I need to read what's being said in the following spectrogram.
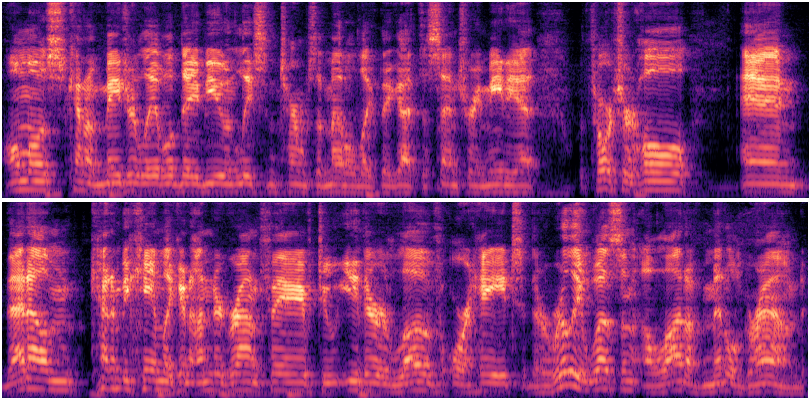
almost kind of major label debut, at least in terms of metal, like they got to Century Media with Tortured Whole, and that album kind of became like an underground fave to either love or hate. There really wasn't a lot of middle ground.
